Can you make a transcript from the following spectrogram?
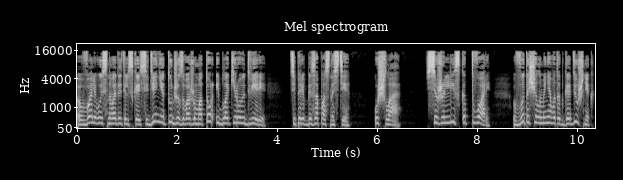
вваливаюсь на водительское сиденье, тут же завожу мотор и блокирую двери. Теперь в безопасности. Ушла. Все же Лиска тварь вытащила меня в этот гадюшник,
